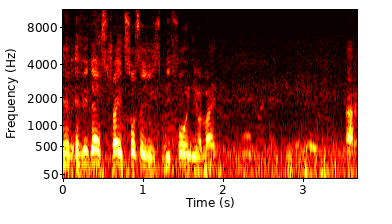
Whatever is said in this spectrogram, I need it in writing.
have, have you guys tried sausages before in your life? Huh?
